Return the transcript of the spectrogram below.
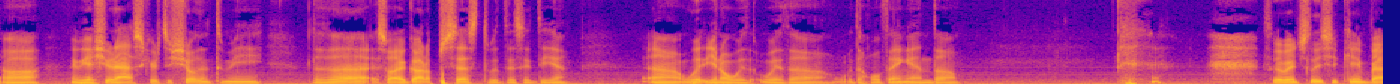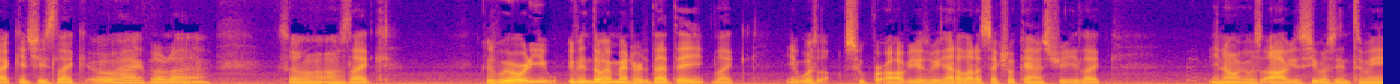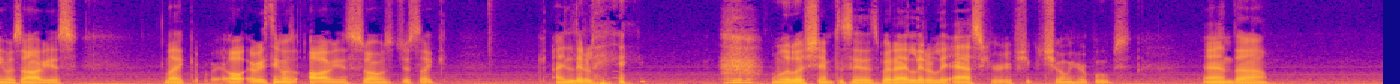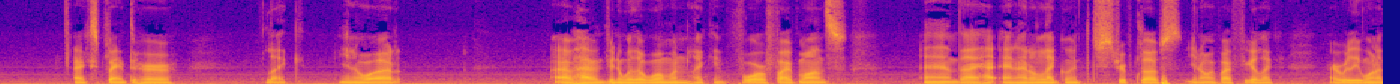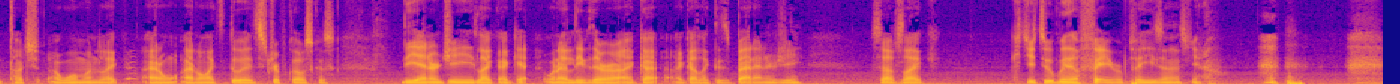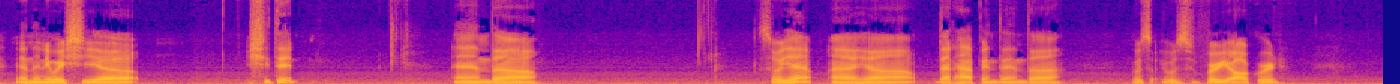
Uh, maybe I should ask her to show them to me. So I got obsessed with this idea, uh, with you know, with with uh, with the whole thing, and uh, so eventually she came back and she's like, "Oh hi, blah blah." So I was like, because we already, even though I met her that day, like it was super obvious. We had a lot of sexual chemistry. Like, you know, it was obvious she was into me. It was obvious, like all, everything was obvious. So I was just like, I literally, I'm a little ashamed to say this, but I literally asked her if she could show me her boobs, and uh, I explained to her, like, you know what, I haven't been with a woman like in four or five months, and I ha- and I don't like going to strip clubs. You know, if I feel like I really want to touch a woman, like I don't I don't like to do it in strip clubs because the energy like I get when I leave there, I got I got like this bad energy. So I was like, could you do me a favor, please? And you know, and anyway, she uh she did, and. uh so yeah, I uh, that happened, and uh, it was it was very awkward.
